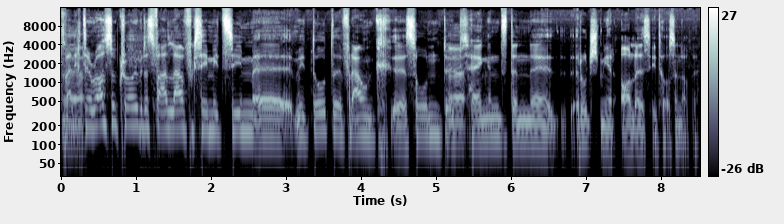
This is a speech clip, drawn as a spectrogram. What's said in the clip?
Wenn ich den Russell Crowe über das Feld laufen sehe mit seinem äh, mit toten Frau und äh, Sohn dort Ja. hängend, dann äh, rutscht mir alles in die Hosen runter.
